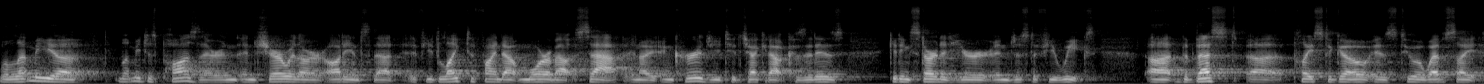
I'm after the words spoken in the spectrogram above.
Well, let me uh, let me just pause there and, and share with our audience that if you'd like to find out more about SAP, and I encourage you to check it out because it is getting started here in just a few weeks. Uh, the best uh, place to go is to a website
